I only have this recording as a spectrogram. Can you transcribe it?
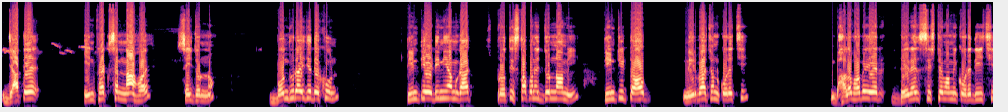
যাতে ইনফেকশন না হয় সেই জন্য। বন্ধুরা, এই যে দেখুন, তিনটি এডিনিয়াম গাছ প্রতিস্থাপনের জন্য আমি তিনটি টব নির্বাচন করেছি। ভালোভাবে এর ড্রেনেজ সিস্টেম আমি করে দিয়েছি।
